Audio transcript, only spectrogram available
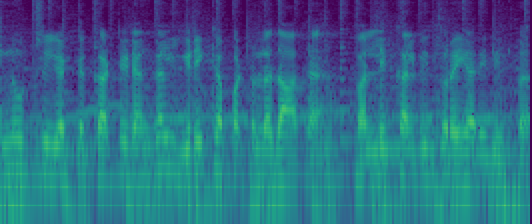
எண்ணூற்றி எட்டு கட்டிடங்கள் இடிக்கப்பட்டுள்ளதாக பள்ளி கல்வித்துறை அறிவிப்பு.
